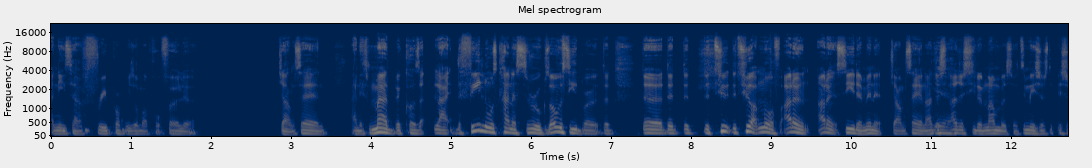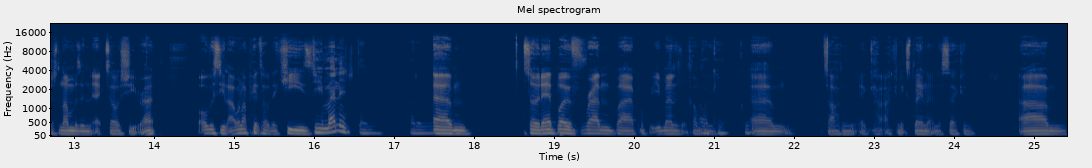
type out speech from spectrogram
I need to have three properties on my portfolio. Do you know what I'm saying? And it's mad because like the feeling was kind of surreal because obviously, bro, the, the the the the two the two up north, I don't I don't see them in it. Do you know what I'm saying? I just Yeah. I just see the numbers. So to me, it's just it's just numbers in the Excel sheet, right? But obviously, like when I picked up the keys, Do you manage them? By the way? um, so they're both ran by a property management company. okay. Cool. Um, so I can I can explain that in a second. Um,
